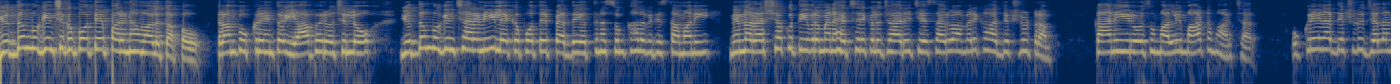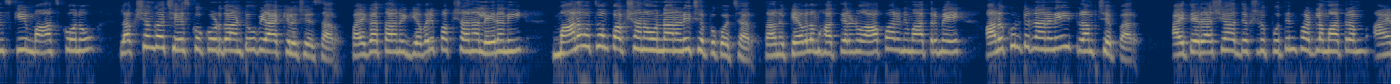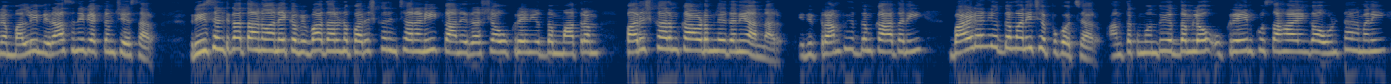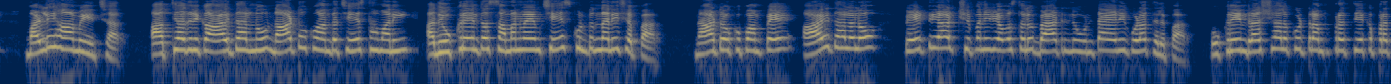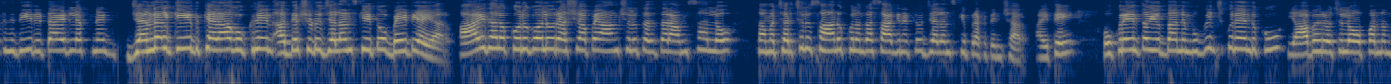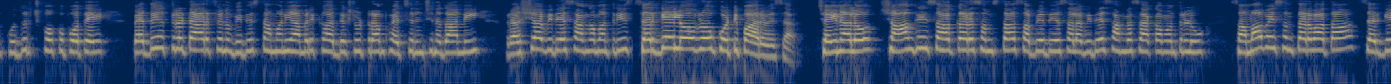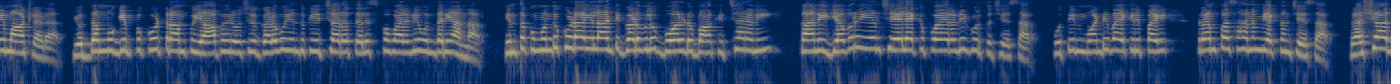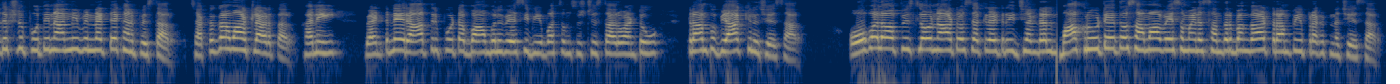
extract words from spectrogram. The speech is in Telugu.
యుద్ధం ముగించకపోతే పరిణామాలు తప్పవు. ట్రంప్ ఉక్రెయిన్తో యాభై రోజుల్లో యుద్ధం ముగించారని లేకపోతే పెద్ద ఎత్తున సుంకాలు విధిస్తామని నిన్న రష్యాకు తీవ్రమైన హెచ్చరికలు జారీ చేశారు అమెరికా అధ్యక్షుడు ట్రంప్. కానీ ఈ రోజు మళ్ళీ మాట మార్చారు. ఉక్రెయిన్ అధ్యక్షుడు జెలెన్స్కీ మాస్కోను లక్ష్యంగా చేసుకోకూడదు అంటూ వ్యాఖ్యలు చేశారు. పైగా తాను ఎవరి పక్షాన లేనని మానవత్వం పక్షాన ఉన్నానని చెప్పుకొచ్చారు. తాను కేవలం హత్యలను ఆపాలని మాత్రమే అనుకుంటున్నానని ట్రంప్ చెప్పారు. అయితే రష్యా అధ్యక్షుడు పుతిన్ పట్ల మాత్రం ఆయన మళ్ళీ నిరాశని వ్యక్తం చేశారు. రీసెంట్గా తాను అనేక వివాదాలను పరిష్కరించానని కానీ రష్యా ఉక్రెయిన్ యుద్ధం మాత్రం పరిష్కారం కావడం లేదని అన్నారు. ఇది ట్రంప్ యుద్ధం కాదని బైడెన్ యుద్ధం అని చెప్పుకొచ్చారు. అంతకు ముందు యుద్ధంలో ఉక్రెయిన్కు సహాయంగా ఉంటామని మళ్ళీ హామీ ఇచ్చారు. అత్యాధునిక ఆయుధాలను నాటోకు అందచేస్తామని అది ఉక్రెయిన్తో సమన్వయం చేసుకుంటుందని చెప్పారు. నాటోకు పంపే ఆయుధాలలో పేట్రియాట్ క్షిపణి వ్యవస్థలు బ్యాటరీలు ఉంటాయని కూడా తెలిపారు. ఉక్రెయిన్ రష్యాలకు ట్రంప్ ప్రత్యేక ప్రతినిధి retired lieutenant general Keith Kellogg Ukraine అధ్యక్షుడు జెలెన్స్కీతో భేటీ అయ్యారు. ఆయుధాల కొనుగోలు రష్యాపై ఆంక్షలు తదితర అంశాల్లో తమ చర్చలు సానుకూలంగా సాగినట్లు జెలెన్స్కీ ప్రకటించారు. అయితే ఉక్రెయిన్తో యుద్ధాన్ని ముగించుకునేందుకు యాభై రోజుల్లో ఒప్పందం కుదుర్చుకోకపోతే పెద్ద ఎత్తున టారిఫ్లను విధిస్తామని అమెరికా అధ్యక్షుడు ట్రంప్ హెచ్చరించిన దాన్ని రష్యా విదేశాంగ మంత్రి సెర్గే లోవ్రో కొట్టిపారవేశారు చైనాలో షాంఘై సహకార సంస్థ సభ్య దేశాల విదేశాంగ శాఖ మంత్రులు సమావేశం తర్వాత సెర్గే మాట్లాడారు. యుద్ధం ముగింపుకు ట్రంప్ యాభై రోజులు గడువు ఎందుకు ఇచ్చారో తెలుసుకోవాలని ఉందని అన్నారు. ఇంతకు ముందు కూడా ఇలాంటి గడువులు బోలెడు బాకిచ్చారని కానీ ఎవరు ఏం చేయలేకపోయారని గుర్తు చేశారు. పుతిన్ మొండి వైఖరిపై ట్రంప్ అసహనం వ్యక్తం చేశారు. రష్యా అధ్యక్షుడు పుతిన్ అన్ని విన్నట్టే కనిపిస్తారు. చక్కగా మాట్లాడతారు. కానీ వెంటనే రాత్రిపూట బాంబులు వేసి బీభత్సం సృష్టిస్తారు అంటూ ట్రంప్ వ్యాఖ్యలు చేశారు. ఓవల్ ఆఫీస్లో నాటో సెక్రటరీ జనరల్ మాక్ రూటేతో సమావేశమైన సందర్భంగా ట్రంప్ ఈ ప్రకటన చేశారు.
